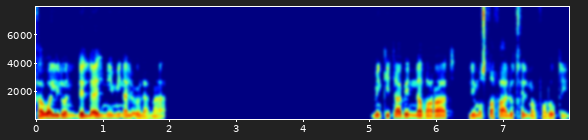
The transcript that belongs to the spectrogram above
فويل للعلم من العلماء. من كتاب النظرات لمصطفى لطفي المنفلوطي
